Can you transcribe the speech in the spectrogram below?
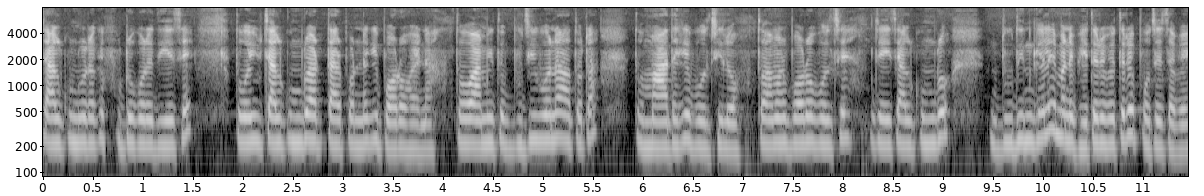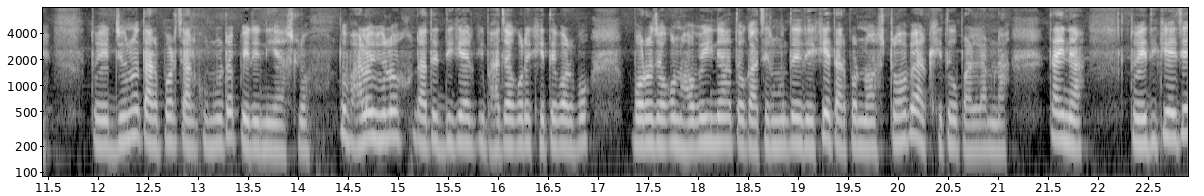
চাল কুমড়োটাকে ফুটো করে দিয়েছে। তো ওই চাল কুমড়ো আর তারপর নাকি বড় হয় না। তো আমি তো বুঝিও না অতটা, তো মা দেখে বলছিল। তো আমার বড় বলছে যে এই চাল কুমড়ো দুদিন গেলে মানে ভেতরে ভেতরে পচে যাবে। তো এর জন্য তারপর চাল কুমড়োটা পেরে নিয়ে আসলো। তো ভালোই হলো, রাতের দিকে আর কি ভাজা করে খেতে পারব। বড় যখন হবেই না, তো গাছের মধ্যে রেখে তারপর নষ্ট হবে আর খেতেও পারলাম না। তাই না? তো এদিকে এই যে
